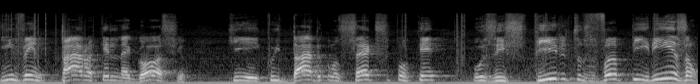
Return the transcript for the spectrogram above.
Inventaram aquele negócio que cuidado com o sexo porque os espíritos vampirizam.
